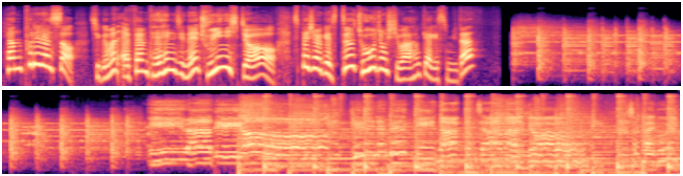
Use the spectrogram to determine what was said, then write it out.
현 프리랜서 지금은 FM 대행진의 주인이시죠. special guest 조우종 씨와 함께하겠습니다. 이 라디오 깜짝마요 18910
